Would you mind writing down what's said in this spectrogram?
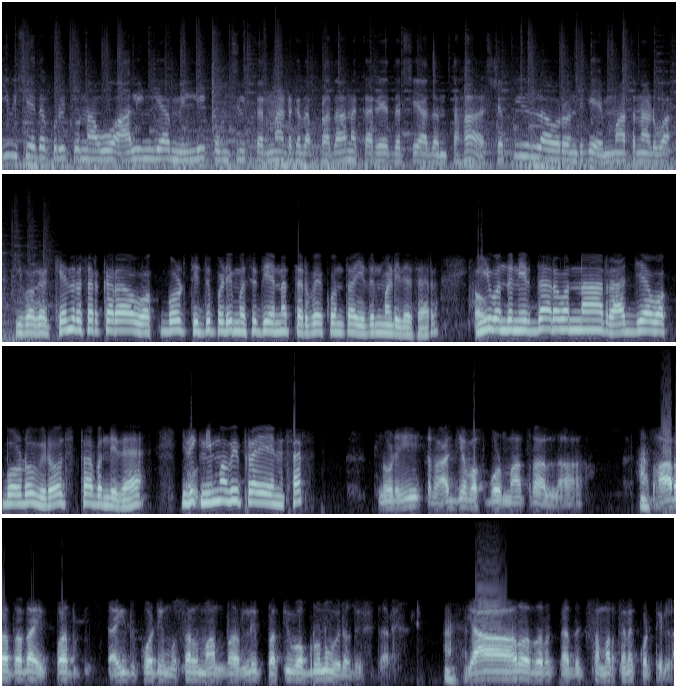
ಈ ವಿಷಯದ ಕುರಿತು ನಾವು ಆಲ್ ಇಂಡಿಯಾ ಮಿಲ್ಲಿ ಕೌನ್ಸಿಲ್ ಕರ್ನಾಟಕದ ಪ್ರಧಾನ ಕಾರ್ಯದರ್ಶಿಯಾದಂತಹ ಶಫೀವುಲ್ಲಾ ಅವರೊಂದಿಗೆ ಮಾತನಾಡುವ. ಇವಾಗ ಕೇಂದ್ರ ಸರ್ಕಾರ ವಕ್ಫ್ ಬೋರ್ಡ್ ತಿದ್ದುಪಡಿ ಮಸೂದೆಯನ್ನ ತರಬೇಕು ಅಂತ ಇದನ್ನ ಮಾಡಿದೆ ಸರ್. ಈ ಒಂದು ನಿರ್ಧಾರವನ್ನ ರಾಜ್ಯ ವಕ್ಫ್ ಬೋರ್ಡ್ ವಿರೋಧಿಸ್ತಾ ಬಂದಿದೆ. ಇದಕ್ಕೆ ನಿಮ್ಮ ಅಭಿಪ್ರಾಯ ಏನು ಸರ್? ನೋಡಿ ರಾಜ್ಯ ವಕ್ಫ್ ಬೋರ್ಡ್ ಮಾತ್ರ ಅಲ್ಲ ಭಾರತದ ಇಪ್ಪತ್ತೈದು ಕೋಟಿ ಮುಸಲ್ಮಾನರಲ್ಲಿ ಪ್ರತಿಯೊಬ್ಬರೂ ವಿರೋಧಿಸಿದ್ದಾರೆ. ಯಾರು ಅದರ ಅದಕ್ಕೆ ಸಮರ್ಥನೆ ಕೊಟ್ಟಿಲ್ಲ.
